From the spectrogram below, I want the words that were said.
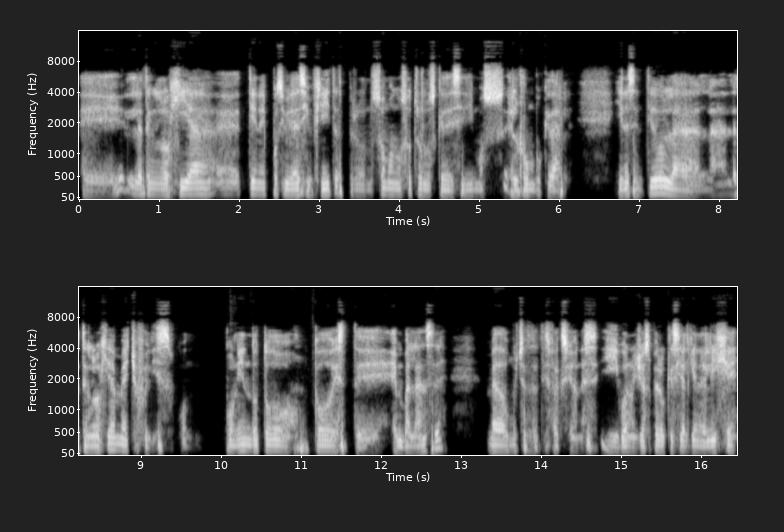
eh, la tecnología tiene posibilidades infinitas, pero somos nosotros los que decidimos el rumbo que darle. Y en ese sentido, la, la, tecnología me ha hecho feliz, poniendo todo, todo este en balance, me ha dado muchas satisfacciones. Y bueno, yo espero que si alguien elige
